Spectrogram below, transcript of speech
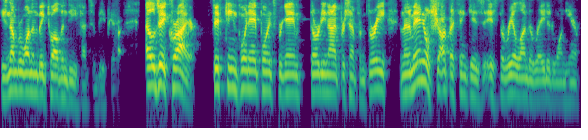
He's number one in the Big 12 in defensive BPR. LJ Cryer, 15.8 points per game, 39% from three. And then Emmanuel Sharp, I think, is, is the real underrated one here.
